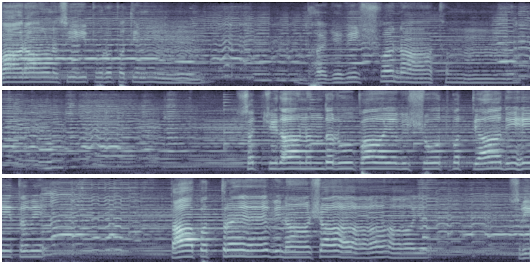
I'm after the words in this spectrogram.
वाराणसीपुरपतिं भज विश्वनाथम्। सच्चिदानन्दरूपाय विश्वोत्पत्त्यादिहेतवे तापत्रय विनाशाय श्रीकृष्णाय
